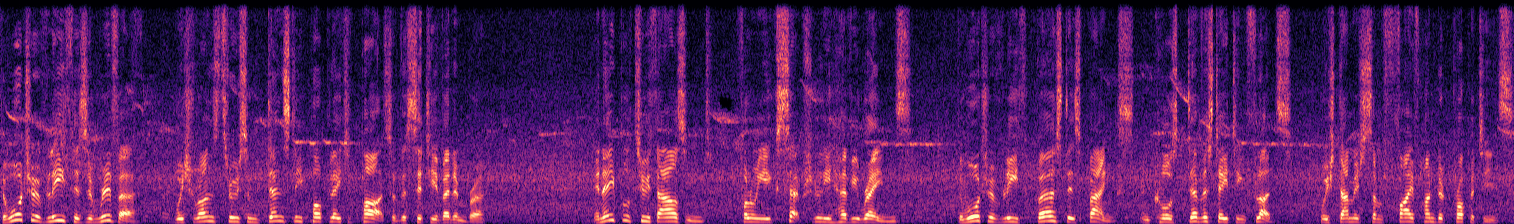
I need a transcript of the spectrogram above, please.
The Water of Leith is a river which runs through some densely populated parts of the city of Edinburgh. In April 2000, following exceptionally heavy rains, the Water of Leith burst its banks and caused devastating floods, which damaged some 500 properties.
